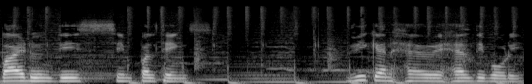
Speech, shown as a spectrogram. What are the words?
By doing these simple things, we can have a healthy body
